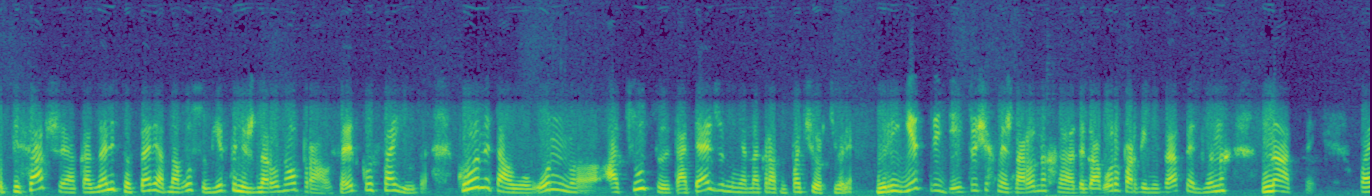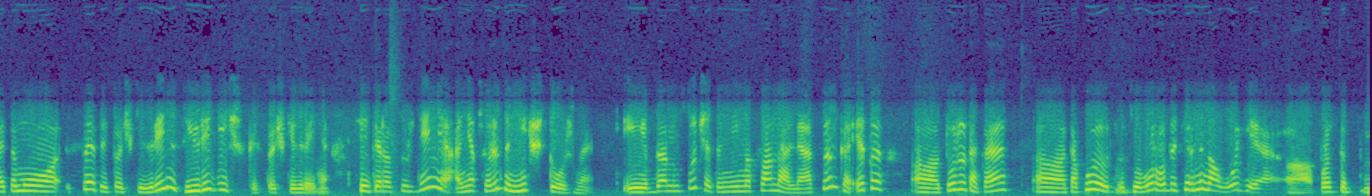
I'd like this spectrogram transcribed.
подписавшие оказались в составе одного субъекта международного права, Советского Союза. Кроме того, он э, отсутствует, опять же, мы неоднократно подчеркивали, в реестре действующих международных э, договоров Организации Объединенных Наций. Поэтому с этой точки зрения, с юридической точки зрения, все эти рассуждения, они абсолютно ничтожные. И в данном случае это не эмоциональная оценка, это э, тоже такая э, такое своего рода терминология, э, просто э,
